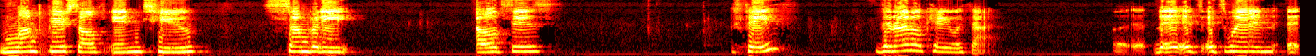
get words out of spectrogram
lump yourself into somebody else's faith, then I'm okay with that. Uh, It's it's when uh,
